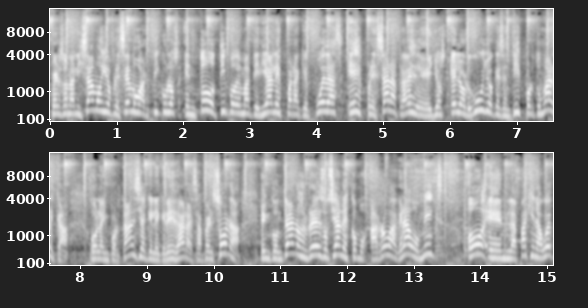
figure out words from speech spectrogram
Personalizamos y ofrecemos artículos en todo tipo de materiales para que puedas expresar a través de ellos el orgullo que sentís por tu marca o la importancia que le querés dar a esa persona. Encontrarnos en redes sociales como arroba grabomix o en la página web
